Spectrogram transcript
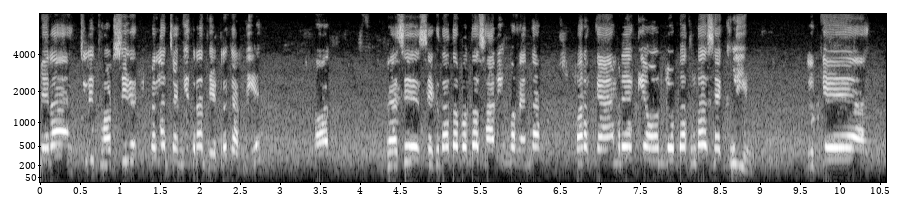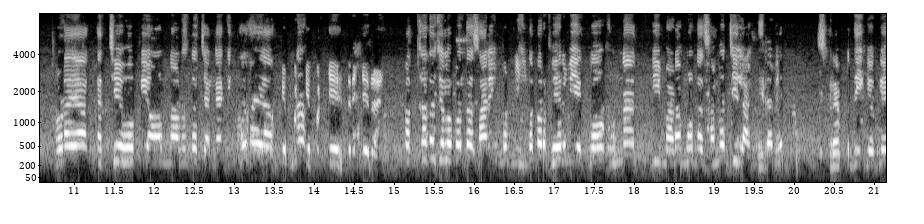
ਮੇਰਾ ਐਕਚੁਅਲੀ ਥਾਟ ਸੀਗਾ ਕਿ ਪਹਿਲਾਂ ਚੰਗੀ ਤਰ੍ਹਾਂ ਥੀਏਟਰ ਕਰ ਲਈਏ ਔਰ ਵੈਸੇ ਸਿੱਖਦਾ ਤਾਂ ਬੰਦਾ ਸਾਰੀ ਉਮਰ ਰਹਿੰਦਾ ਪਰ ਕੈਮਰੇ ਅੱਗੇ ਆਉਣ ਜੋਗਾ ਥੋੜਾ ਸਿੱਖ ਲਈਏ। ਕਿਉਂਕਿ ਥੋੜਾ ਜਿਹਾ ਕੱਚੇ ਹੋ ਕੇ ਆਉਣ ਨਾਲੋਂ ਤਾਂ ਚੰਗਾ ਕਿ ਥੋੜਾ ਜਿਹਾ ਕਿ ਪੱਕੇ ਪੱਕੇ ਤਰੀਕੇ ਦਾ। ਪੱਕਾ ਤਾਂ ਚਲੋ ਬੰਦਾ ਸਾਰੀ ਉਮਰ ਨਹੀਂ ਹੁੰਦਾ ਪਰ ਫਿਰ ਵੀ ਇੱਕ ਉਹਨਾਂ ਦੀ ਮਾੜਾ ਮੋਟਾ ਸਮਝ ਹੀ ਲੱਗਦੀ ਰਵੇ ਸਕ੍ਰਿਪਟ ਦੀ ਕਿਉਂਕਿ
